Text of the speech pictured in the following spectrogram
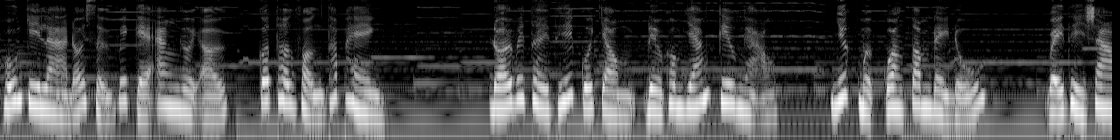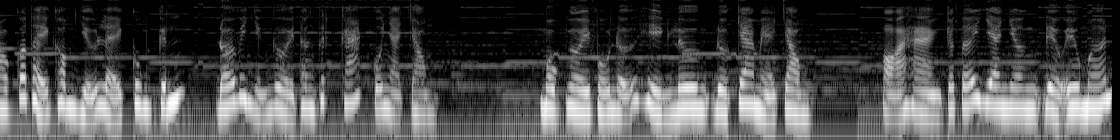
huống chi là đối xử với kẻ ăn người ở, có thân phận thấp hèn. Đối với thầy thiếp của chồng đều không dám kiêu ngạo, nhất mực quan tâm đầy đủ. Vậy thì sao có thể không giữ lễ cung kính đối với những người thân thích khác của nhà chồng? Một người phụ nữ hiền lương được cha mẹ chồng, họ hàng cho tới gia nhân đều yêu mến,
